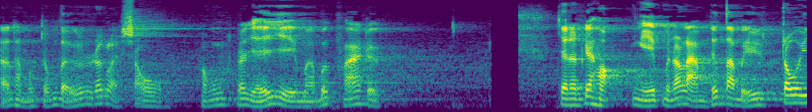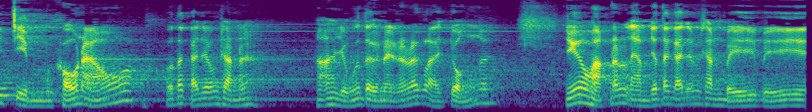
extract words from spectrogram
trở thành một chủng tử rất là sâu. Không có dễ gì mà bứt phá được cho nên cái hoạt nghiệp mà nó làm chúng ta bị trôi chìm khổ não của tất cả chúng sanh đó à, dùng cái từ này nó rất là chuẩn đó. những cái hoạt đó làm cho tất cả chúng sanh bị bị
